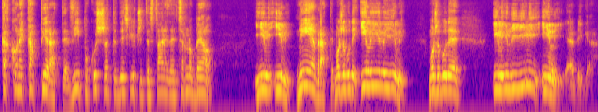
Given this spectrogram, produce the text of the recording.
Kako ne kapirate? Vi pokušate da isključite stvari da je crno-belo. Ili, ili. Nije, brate. Možda bude ili, ili, ili. Možda bude ili, ili, ili, ili. Jebi ga.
